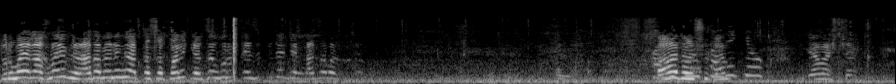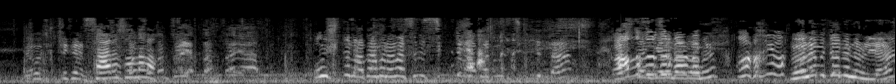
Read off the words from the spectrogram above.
Durmaya kalkmayı bilir. Adam önüne atlasa panik yapsa vurup ezip gideceksin. Gaza basacaksın. Sağa dön şuradan. Panik yok. Yavaşça. Sağa sola bak. Lan yap lan yap. Uçtun adamın anasını siktin adamını siktin lan. Abla dur dur adamı. Korkuyor. Böyle mi dönülür ya?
